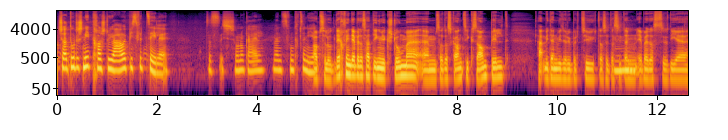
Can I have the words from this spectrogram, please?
durch den Schnitt kannst du ja auch etwas erzählen. Das ist schon noch geil, wenn es funktioniert. Absolut. Und Ich finde eben, das hat irgendwie gestummen. Ähm, so das ganze Gesamtbild hat mich dann wieder überzeugt, also dass sie Mhm. dann eben, dass so die,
